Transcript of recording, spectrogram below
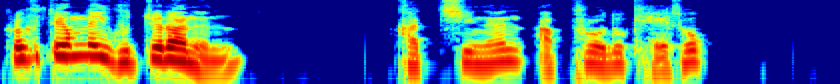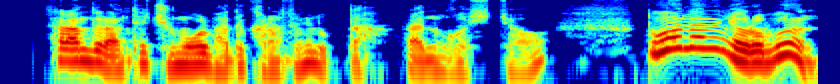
그렇기 때문에 이 굿즈라는 가치는 앞으로도 계속 사람들한테 주목을 받을 가능성이 높다라는 것이죠. 또 하나는 여러분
